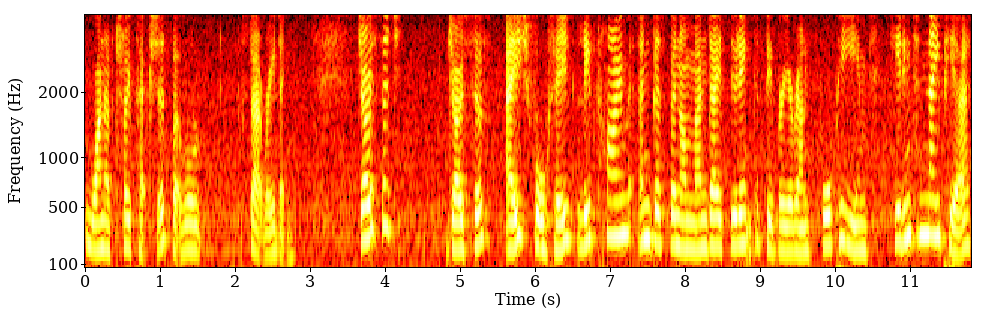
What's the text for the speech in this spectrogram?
one of two pictures, but we'll start reading. Joseph, Joseph, age 40, left home in Gisborne on Monday, 13th of February around 4pm, heading to Napier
